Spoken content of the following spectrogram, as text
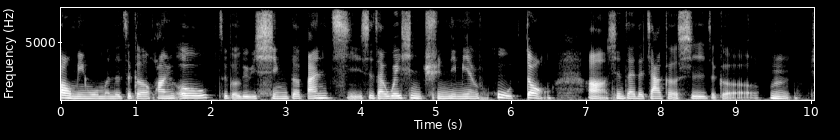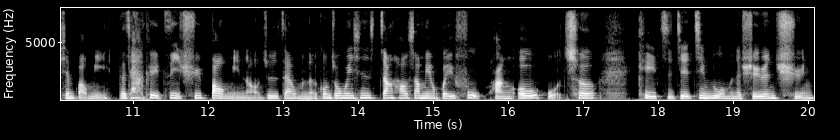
报名我们的这个环欧这个旅行的班级，是在微信群里面互动。啊，现在的价格是这个，嗯，先保密，大家可以自己去报名哦。就是在我们的公众微信账号上面回复“环欧火车”，可以直接进入我们的学员群。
